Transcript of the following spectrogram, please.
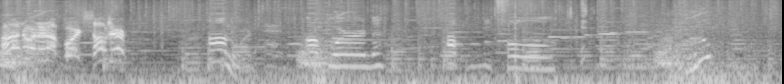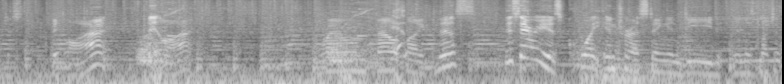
Onward and upward, soldier. Onward and upward. Up the pole. Bloop. Just a bit like that. bit like that. Round about like this. This area is quite interesting indeed, in as much as.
